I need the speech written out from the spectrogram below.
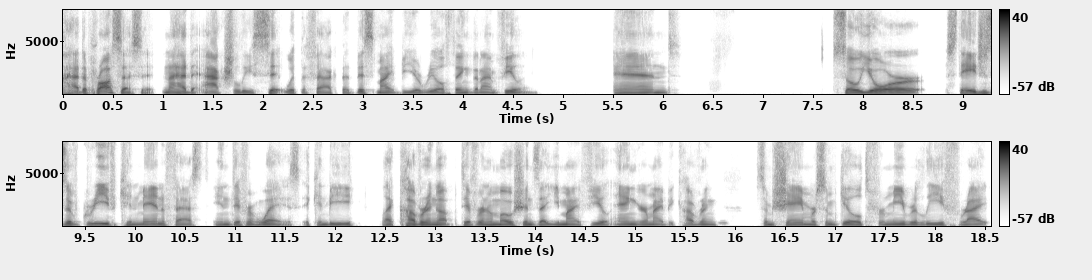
I had to process it and I had to actually sit with the fact that this might be a real thing that I'm feeling. And so your stages of grief can manifest in different ways. It can be like covering up different emotions that you might feel. Anger might be covering some shame or some guilt. For me, relief, right?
